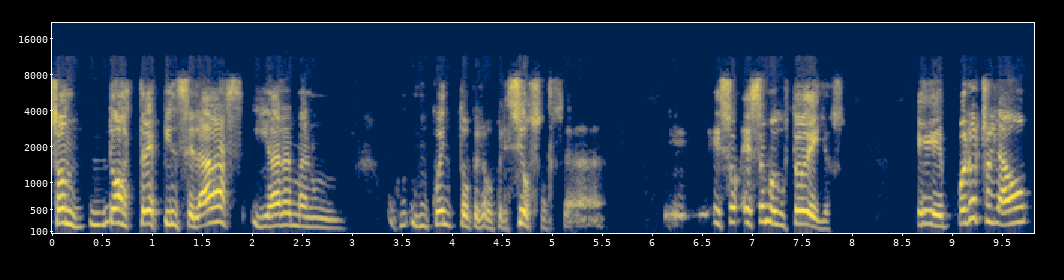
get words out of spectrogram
son dos, tres pinceladas y arman un, cuento, pero precioso. O sea, eh, eso, eso me gustó de ellos. Eh, por otro lado,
